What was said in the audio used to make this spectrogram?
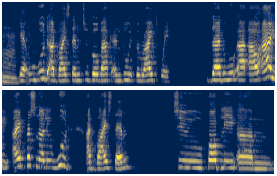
mm. yeah, we would advise them to go back and do it the right way. That I, I personally would advise them to probably um,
